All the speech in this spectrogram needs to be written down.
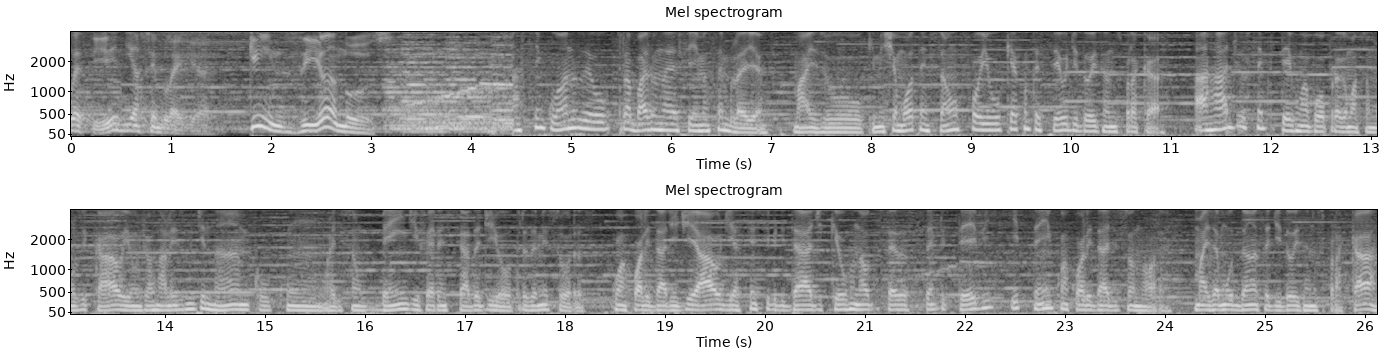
FM Assembleia. 15 anos. Há cinco anos eu trabalho na FM Assembleia, mas o que me chamou a atenção foi o que aconteceu de dois anos para cá. A rádio sempre teve uma boa programação musical e um jornalismo dinâmico, com uma edição bem diferenciada de outras emissoras, com a qualidade de áudio e a sensibilidade que o Ronaldo César sempre teve e tem com a qualidade sonora. Mas a mudança de dois anos para cá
